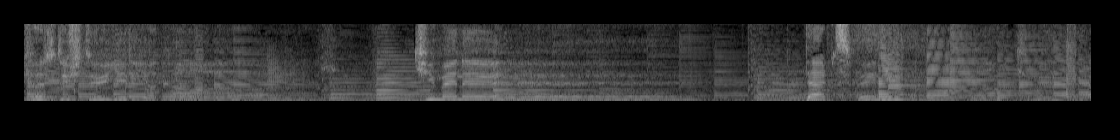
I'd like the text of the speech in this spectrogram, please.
köz düştüğü yeri yakar Kime ne Dert benim kime?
